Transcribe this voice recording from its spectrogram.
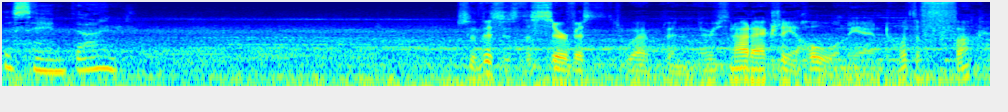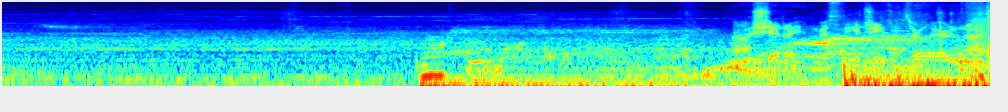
The same gun. So this is the service weapon. There's not actually a hole in the end. What the fuck? Oh shit, I missed the achievements earlier tonight.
